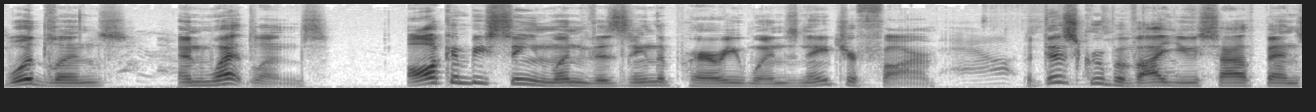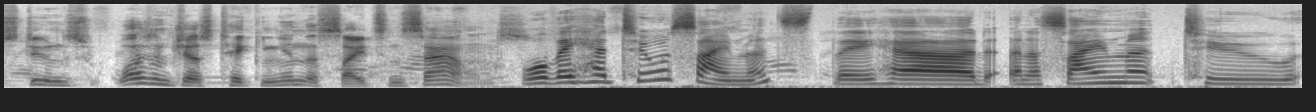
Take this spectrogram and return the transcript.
woodlands, and wetlands all can be seen when visiting the Prairie Winds Nature Farm. But this group of IU South Bend students wasn't just taking in the sights and sounds. Well, they had two assignments. They had an assignment to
